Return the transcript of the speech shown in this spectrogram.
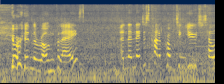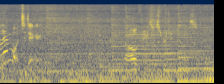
you're in the wrong place and then they're just kind of prompting you to tell them what to do. The whole just ridiculous.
